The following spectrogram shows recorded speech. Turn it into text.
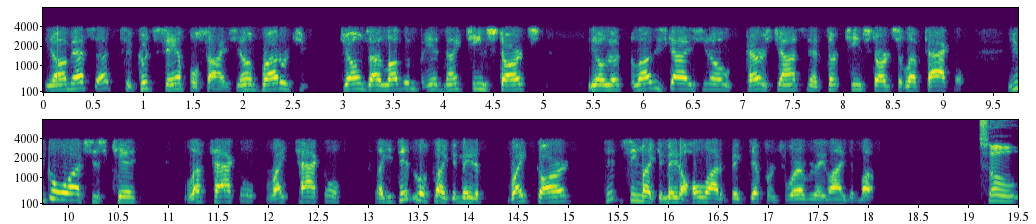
You know, I mean, that's, that's a good sample size. You know, Broderick Jones, I love him. He had 19 starts. You know, a lot of these guys, you know, Paris Johnson had 13 starts at left tackle. You go watch this kid, left tackle, right tackle. Like it didn't look like it made a right guard. Didn't seem like it made a whole lot of big difference wherever they lined him up. So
